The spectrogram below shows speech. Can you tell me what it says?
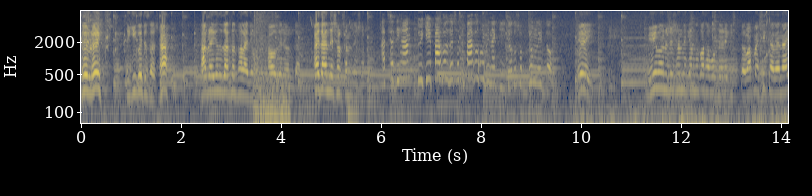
এ রে তুই কি কইতেছস হ্যাঁ? তারপরে কিন্তু দাঁত ফালাই দেবো খাওয়া জানি অনকার এই জান দে সব সামনে সব আচ্ছা দিহান তুই কি পাগলদের সাথে পাগল হবি নাকি? যত সব জঙ্গলির দল। এই মেয়ে মানুষের সামনে কেমন কথা বলতে এটা কি তোর বাপ মা শিক্ষা দেয় নাই?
